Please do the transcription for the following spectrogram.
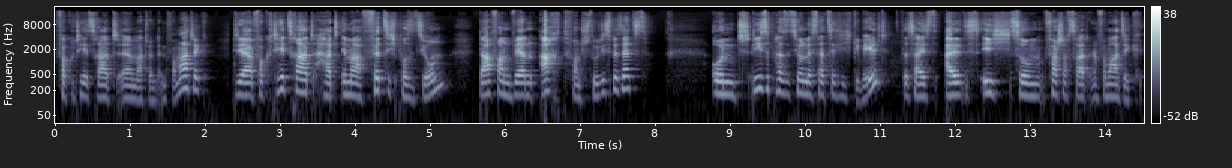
Fakultätsrat äh, Mathe und Informatik. Der Fakultätsrat hat immer 40 Positionen. Davon werden 8 von Studis besetzt. Und diese Position ist tatsächlich gewählt. Das heißt, als ich zum Fachschaftsrat Informatik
